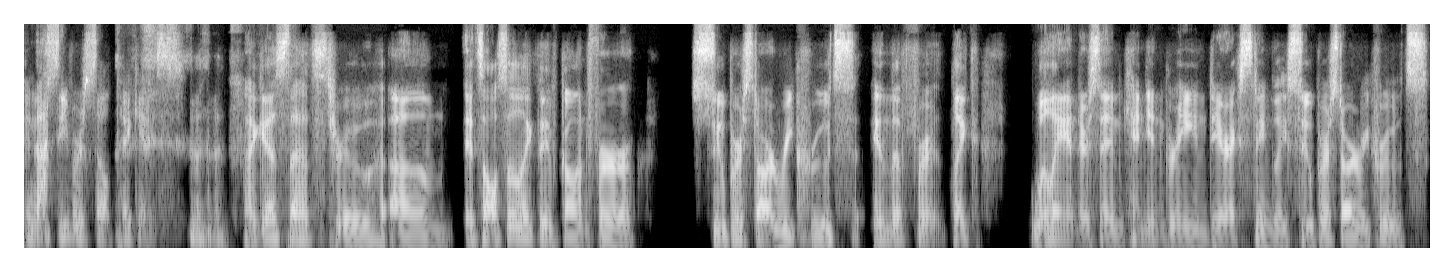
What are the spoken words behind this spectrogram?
And receivers sell tickets. I guess that's true. Um, it's also like they've gone for superstar recruits in the for like Will Anderson, Kenyon Green, Derek Stingley, superstar recruits.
